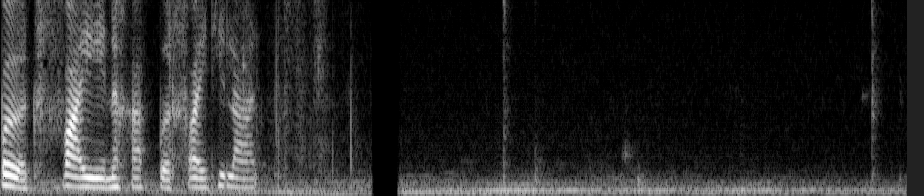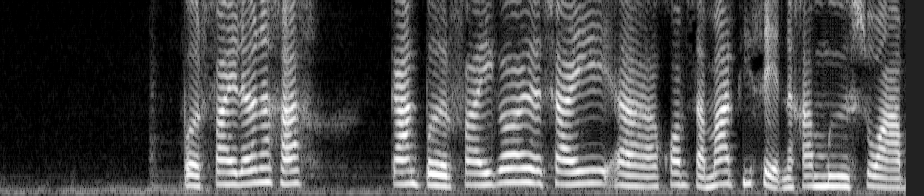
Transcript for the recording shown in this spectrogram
เปิดไฟนะคะ เปิดไฟที่ร้านเปิดไฟแล้วนะคะ การเปิดไฟก็จะใช้ความสามารถพิเศษนะคะ มือสวาม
